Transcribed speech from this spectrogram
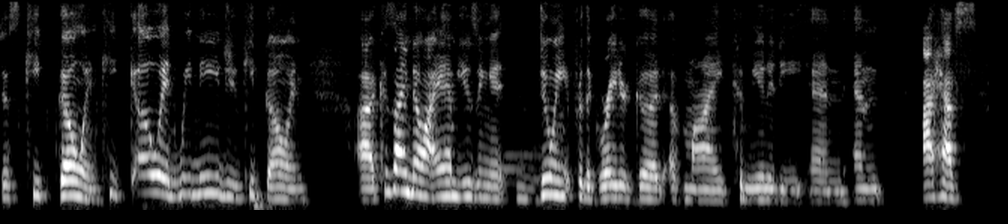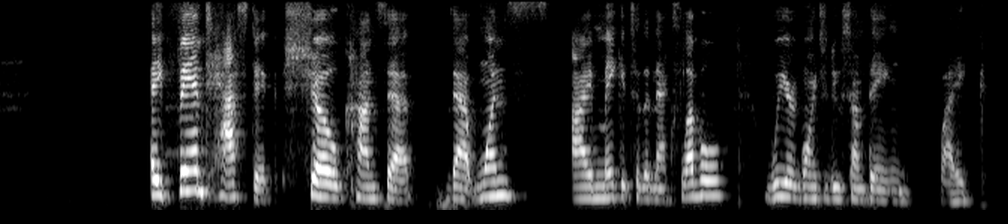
just keep going, keep going. We need you. Keep going. Because uh, I know I am using it, doing it for the greater good of my community, and and I have a fantastic show concept that once I make it to the next level, we are going to do something like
